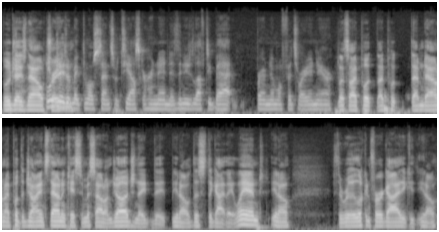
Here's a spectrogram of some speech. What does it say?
Blue Jays now Blue trading. Jays would make the most sense with Teoscar Hernandez. They need a lefty bat. Brandon Nimmo fits right in there. That's I put I put them down. I put the Giants down in case they miss out on Judge and they, they you know this is the guy they land. You know, if they're really looking for a guy, they could you know.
